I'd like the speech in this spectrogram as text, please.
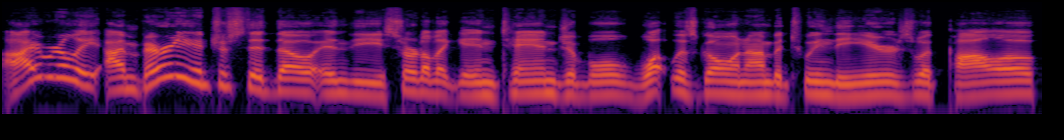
I really, I'm very interested though in the sort of like intangible, what was going on between the years with Paolo.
